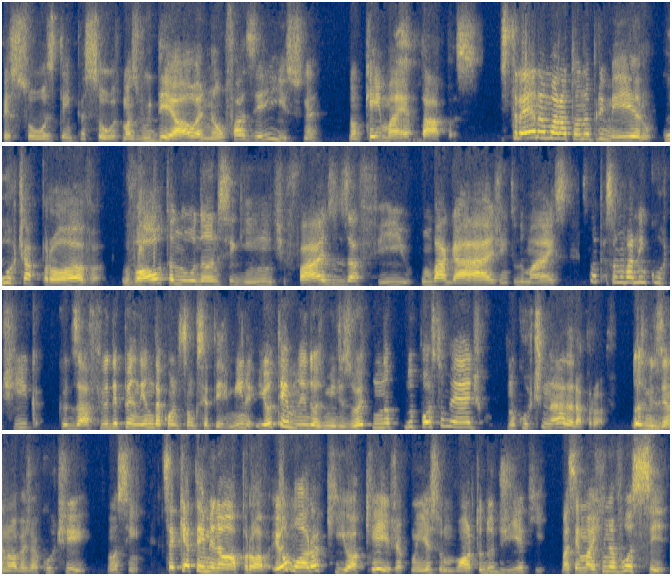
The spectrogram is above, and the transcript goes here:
pessoas e tem pessoas, mas o ideal é não fazer isso, né? Não queimar etapas. Estreia na maratona primeiro, curte a prova, volta no, ano seguinte, faz o desafio, com bagagem e tudo mais. Senão a pessoa não vai nem curtir, cara. Porque o desafio, dependendo da condição que você termina, eu terminei em 2018 no, no posto médico, não curti nada da prova. 2019 eu já curti. Então, assim, você quer terminar uma prova? Eu moro aqui, ok, eu já conheço, moro todo dia aqui. Mas você imagina você,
